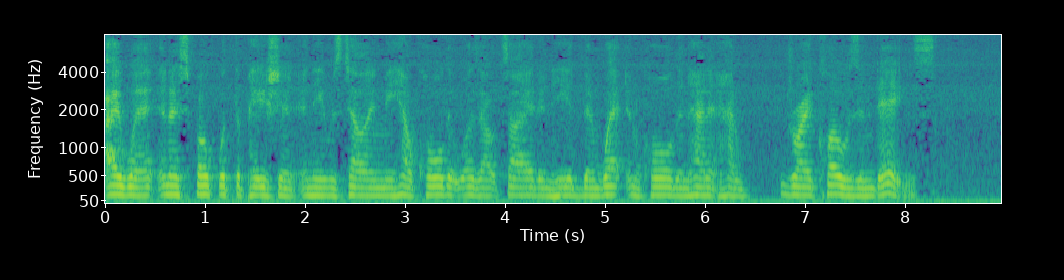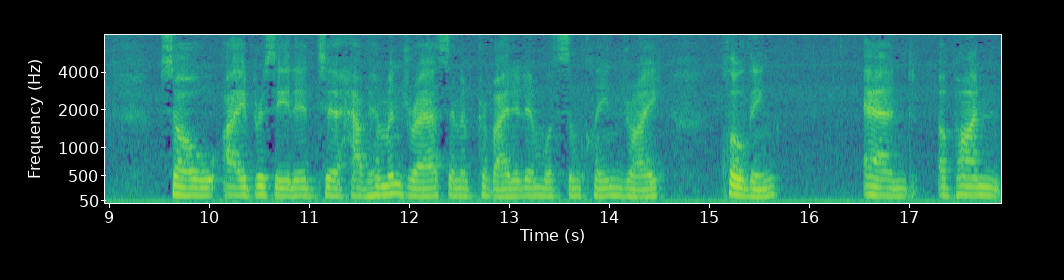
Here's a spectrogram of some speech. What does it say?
I went and I spoke with the patient and he was telling me how cold it was outside and he had been wet and cold and hadn't had dry clothes in days. So I proceeded to have him undress and provided him with some clean, dry clothing. And upon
